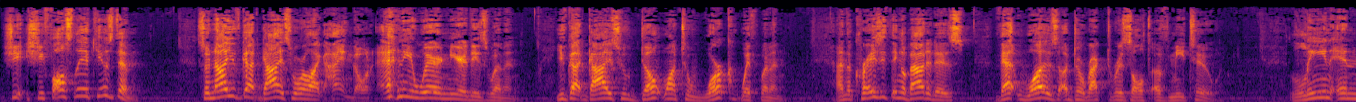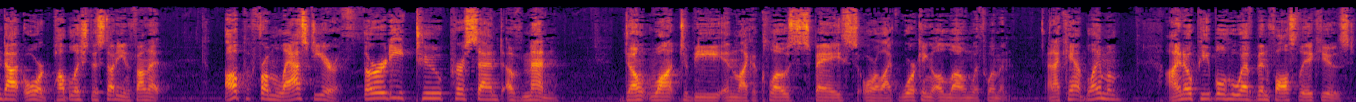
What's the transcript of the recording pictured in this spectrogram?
She, she falsely accused him. So now you've got guys who are like, I ain't going anywhere near these women. You've got guys who don't want to work with women. And the crazy thing about it is that was a direct result of Me Too. leanin.org published this study and found that up from last year, 32% of men don't want to be in like a closed space or like working alone with women. And I can't blame them. I know people who have been falsely accused.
